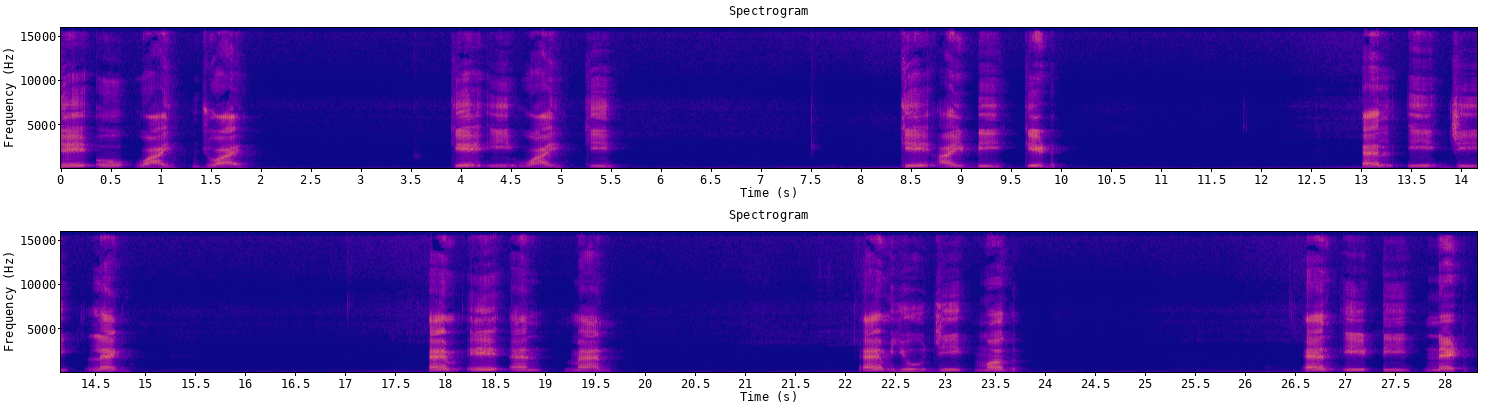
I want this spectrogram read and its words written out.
J O Y joy K E Y key K I D kid L E G leg M A N man M U G mug N E T net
